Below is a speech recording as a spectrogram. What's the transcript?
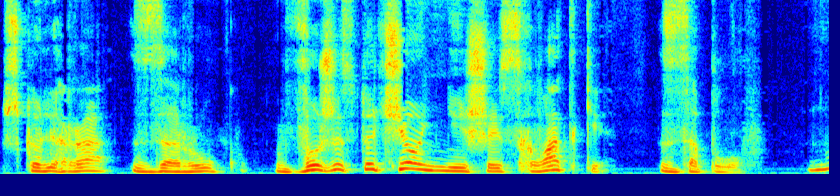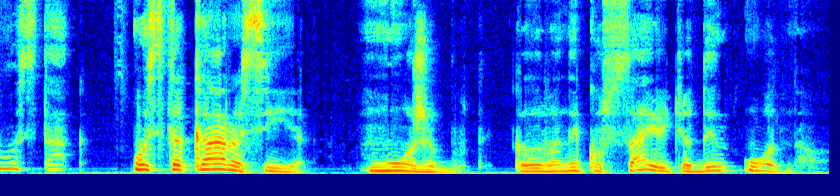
школяра за руку. В ожесточеннішій схватки за плов. Ну, ось так. Ось така Росія може бути, коли вони кусають один одного,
